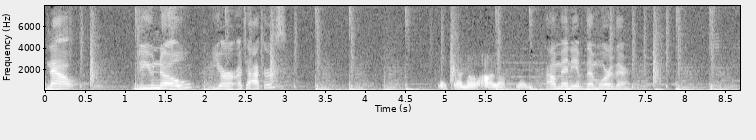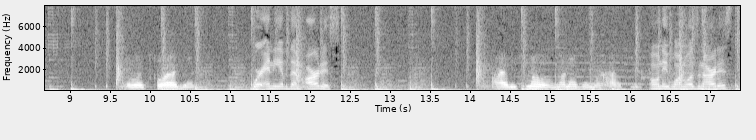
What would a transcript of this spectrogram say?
Now, do you know your attackers? Yes, I know all of them. How many of them were there? There was four of them. Were any of them artists? Artists, no, none of them were artists. Only one was an artist?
